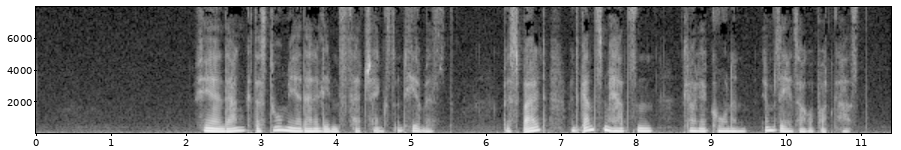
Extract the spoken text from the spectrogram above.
Vielen Dank, dass du mir deine Lebenszeit schenkst und hier bist. Bis bald mit ganzem Herzen, Claudia Kohnen im Seelsorge-Podcast.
